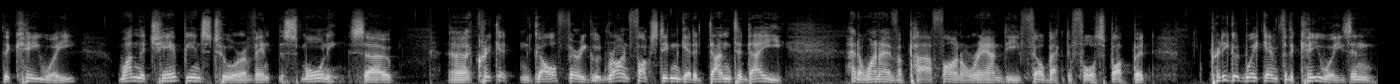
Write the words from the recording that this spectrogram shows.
the Kiwi, won the Champions Tour event this morning. So uh, cricket and golf, very good. Ryan Fox didn't get it done today. He had a one over par final round. He fell back to fourth spot, but pretty good weekend for the Kiwis. And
